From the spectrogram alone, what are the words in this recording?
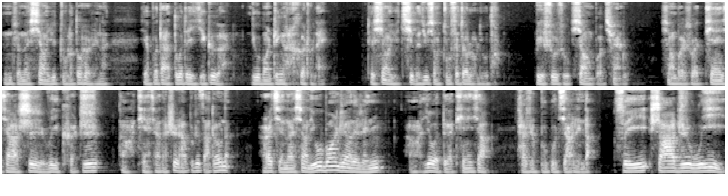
你说那项羽煮了多少人了？也不大多这一个。刘邦真喝出来，这项羽气的就像煮死这老刘头。被叔叔项伯劝住，项伯说：“天下事未可知啊，天下的事还不知咋着呢。而且呢，像刘邦这样的人。”啊，要得天下，他是不顾家人的，虽杀之无益，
